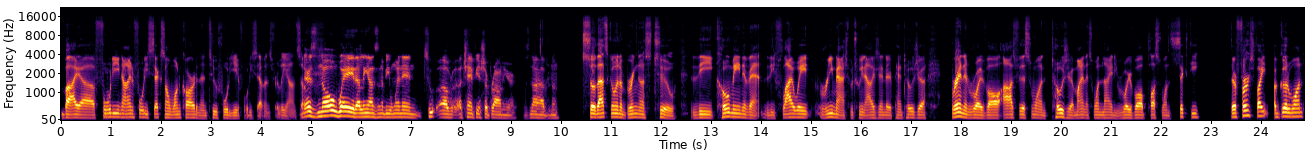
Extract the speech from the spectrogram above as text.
By uh 49 46 on one card and then two 48 47s for Leon. So There's no way that Leon's gonna be winning two uh, a championship round here. It's not happening. So that's going to bring us to the co-main event, the flyweight rematch between Alexander Pantoja, Brandon Royval. Odds for this one: Toja minus one ninety, Royval plus one sixty. Their first fight, a good one,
